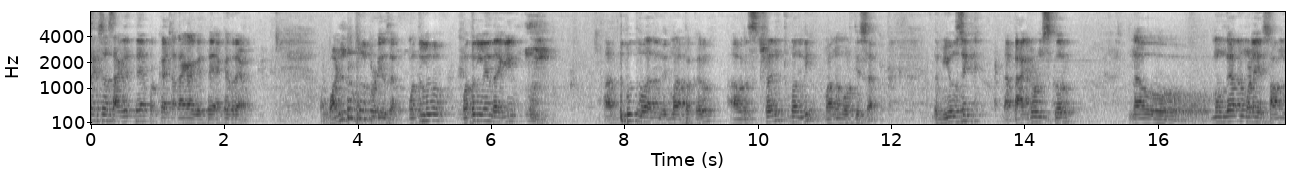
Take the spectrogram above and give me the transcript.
ಸಕ್ಸಸ್ ಆಗುತ್ತೆ, ಪಕ್ಕ ಚೆನ್ನಾಗಾಗುತ್ತೆ. ಯಾಕಂದ್ರೆ ವಂಡರ್ಫುಲ್ ಪ್ರೊಡ್ಯೂಸರ್ ಮೊದಲು, ಮೊದಲನೇದಾಗಿ ಅದ್ಭುತವಾದ ನಿರ್ಮಾಪಕರು, ಅವರ ಸ್ಟ್ರೆಂತ್ ಬಂದು Manomurthy sir the music the background score ನಾವು ಮುಂಗಾರು ಮಳೆ ಸಾಂಗ್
